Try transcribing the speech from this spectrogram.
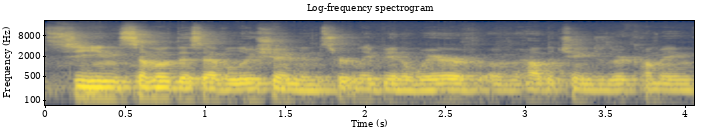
seeing some of this evolution, and certainly being aware of, of how the changes are coming.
